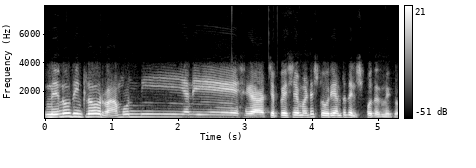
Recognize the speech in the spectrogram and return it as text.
నేను దీంట్లో రాముణ్ణి అని చెప్పేసేయమంటే స్టోరీ అంతా తెలిసిపోతుంది మీకు.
